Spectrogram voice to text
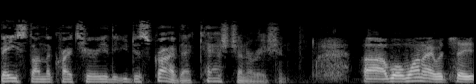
based on the criteria that you described, that cash generation. Uh, well, one, I would say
